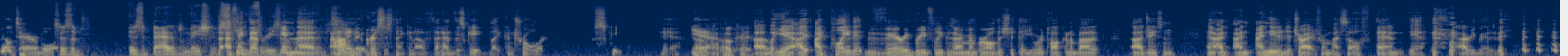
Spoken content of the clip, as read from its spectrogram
Real terrible. So it was a it was a bad implementation of I think that's the 3's game that then. um, Kind of. Chris is thinking of that had the skate like controller. Skate. Yeah. Yeah. Oh, okay. Uh, But yeah, I, I played it very briefly because I remember all the shit that you were talking about it, uh, Jason, and I, I I needed to try it for myself, and yeah, I regretted it.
